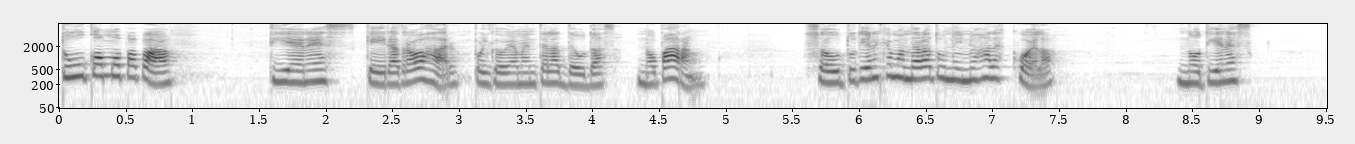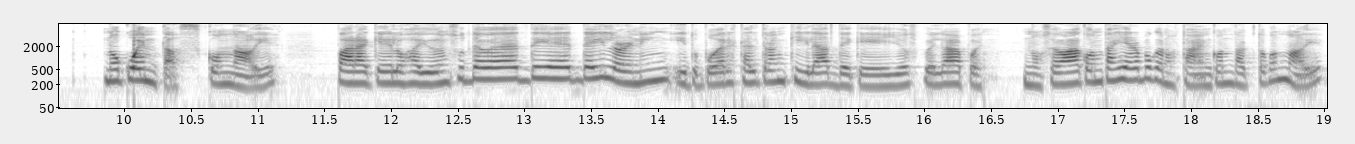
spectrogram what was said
Tú como papá tienes que ir a trabajar porque obviamente las deudas no paran. So, tú tienes que mandar a tus niños a la escuela, no tienes, no cuentas con nadie para que los ayuden en sus deberes de e-learning y tú poder estar tranquila de que ellos, ¿verdad? Pues no se van a contagiar porque no están en contacto con nadie.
